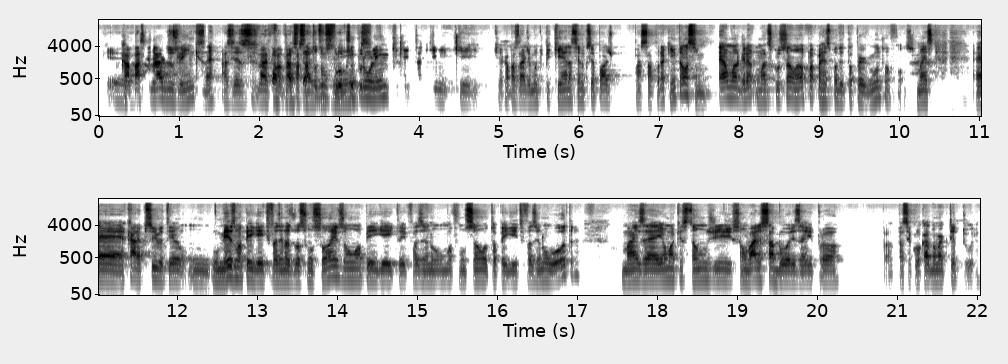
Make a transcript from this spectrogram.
Porque... Capacidade dos links, né? Às vezes você vai, vai passar todo um fluxo links. por um link que, que, que, a capacidade é muito pequena, sendo que você pode passar por aqui. Então, assim, é uma, uma discussão ampla para responder a tua pergunta, Afonso. Mas, é, cara, é possível ter um, o mesmo API Gate fazendo as duas funções, ou um API Gate fazendo uma função, outro API Gate fazendo outra. Mas é, é uma questão de. São vários sabores aí para ser colocado numa arquitetura.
